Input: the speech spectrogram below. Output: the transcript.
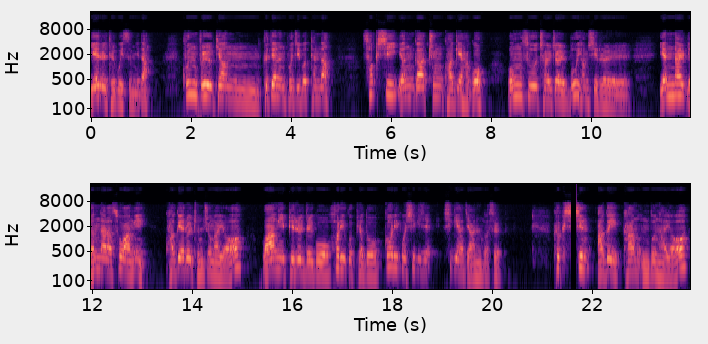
예를 들고 있습니다. 군불견 그대는 보지 못했나? 석시 연가 중과계하고 옹수절절 무혐시를 옛날 연나라 소왕이 과괴를 존중하여 왕이 비를 들고 허리 굽혀도 꺼리고 시기, 시기하지 않은 것을 극신 악의 감은분하여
